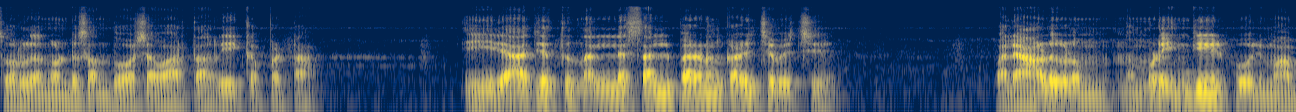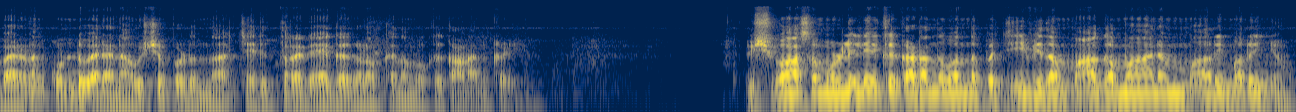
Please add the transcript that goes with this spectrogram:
സ്വർഗം കൊണ്ട് സന്തോഷ വാർത്ത അറിയിക്കപ്പെട്ട ഈ രാജ്യത്ത് നല്ല സൽഭരണം കാഴ്ചവെച്ച് പല ആളുകളും നമ്മുടെ ഇന്ത്യയിൽ പോലും ആ ഭരണം കൊണ്ടുവരാൻ ആവശ്യപ്പെടുന്ന ചരിത്ര രേഖകളൊക്കെ നമുക്ക് കാണാൻ കഴിയും. വിശ്വാസം ഉള്ളിലേക്ക് കടന്നു വന്നപ്പോൾ ജീവിതം ആകമാനം മാറി മറിഞ്ഞു.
